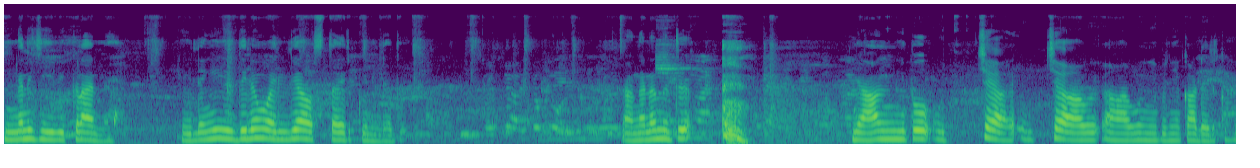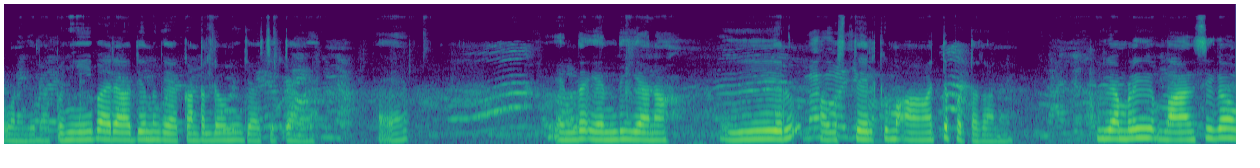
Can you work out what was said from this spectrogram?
ഇങ്ങനെ ജീവിക്കണം തന്നെ ഇല്ലെങ്കിൽ ഇതിലും വലിയ അവസ്ഥ ആയിരിക്കും ഇല്ലത് അങ്ങനെ എന്നിട്ട് ഞാൻ ഇനിയിപ്പോൾ ഉച്ച ഉച്ച ആവും ആവും ഇനിയിപ്പോൾ ഇനി കടയിലേക്ക് പോകണമെങ്കിൽ അപ്പം നീ പരാതിയൊന്നും കേൾക്കണ്ടല്ലോ എന്ന് വിചാരിച്ചിട്ടാണ് എന്ത് എന്ത് ചെയ്യാനാ? ഈ ഒരു അവസ്ഥയിലേക്ക് മാറ്റപ്പെട്ടതാണ്. ഈ നമ്മൾ മാനസികം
